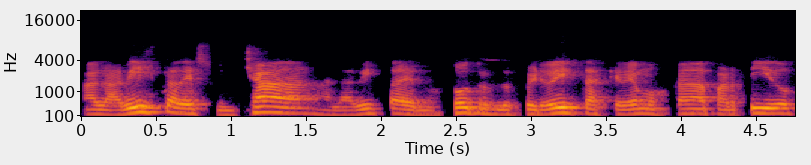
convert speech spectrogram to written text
a la vista de su hinchada, a la vista de nosotros los periodistas que vemos cada partido,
